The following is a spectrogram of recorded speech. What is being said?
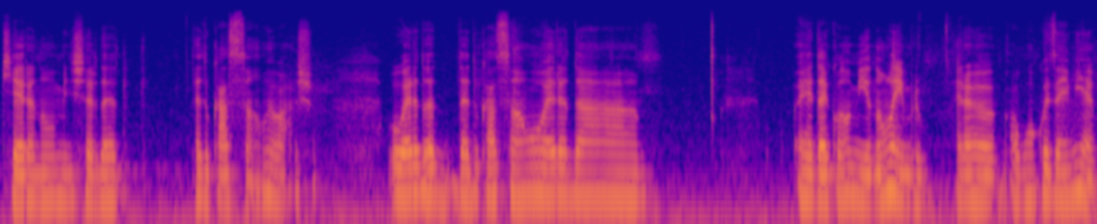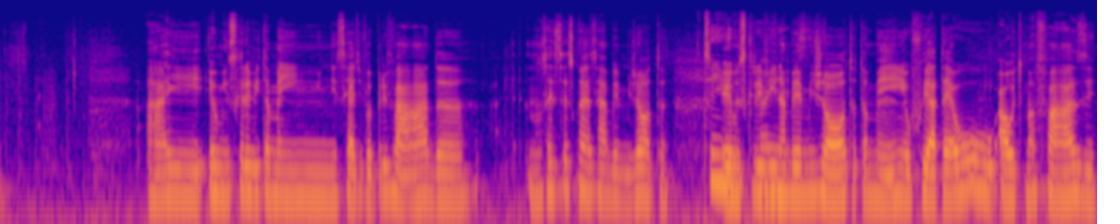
que era no Ministério da Educação, eu acho. Ou era da, da Educação ou era da, é, da Economia, não lembro. Era alguma coisa ME. Aí eu me inscrevi também em iniciativa privada. Não sei se vocês conhecem a BMJ. Sim. Eu me inscrevi na. BMJ também. Eu fui até o, a última fase.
